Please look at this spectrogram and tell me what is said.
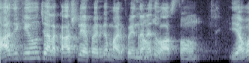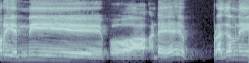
రాజకీయం చాలా కాస్ట్లీ అఫైర్గా మారిపోయింది అనేది వాస్తవం. ఎవరు ఎన్ని అంటే ప్రజల్ని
